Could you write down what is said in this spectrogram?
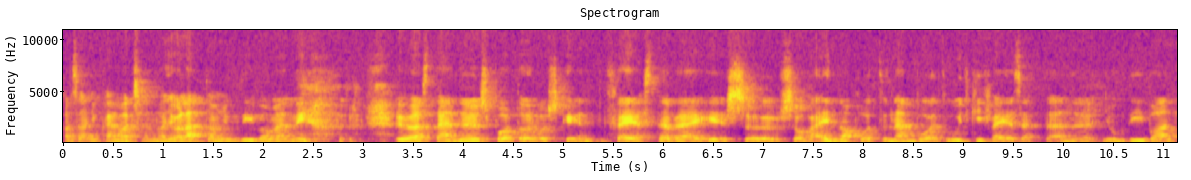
az anyukámat sem nagyon láttam nyugdíjba menni. ő aztán sportorvosként fejezte be, és soha egy napot nem volt úgy kifejezetten nyugdíjban.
